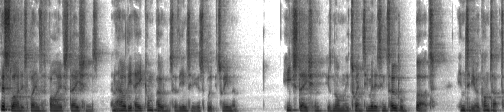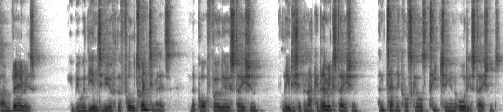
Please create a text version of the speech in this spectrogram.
This slide explains the five stations and how the eight components of the interview are split between them. Each station is normally 20 minutes in total, but interviewer contact time varies. You'll be with the interviewer for the full 20 minutes in the portfolio station, leadership and academic station, and technical skills teaching and audit stations.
